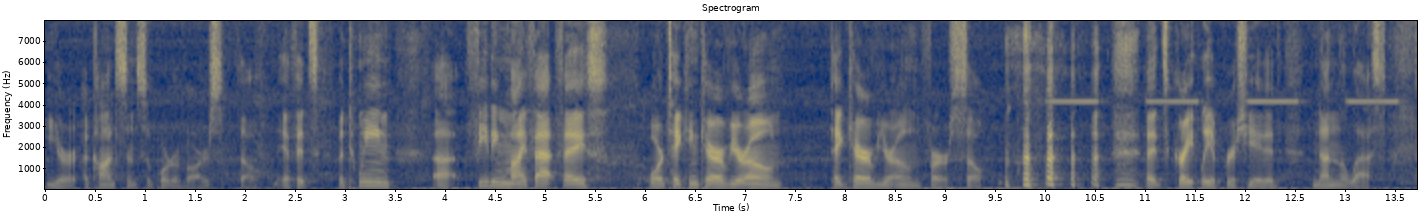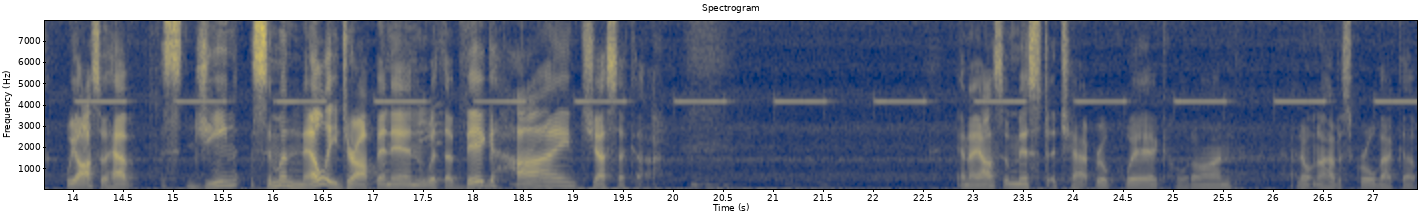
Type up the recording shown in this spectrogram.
you're a constant supporter of ours. though. if it's between uh, feeding my fat face or taking care of your own, take care of your own first. So it's greatly appreciated nonetheless. We also have Gene Simonelli dropping in with a big hi, Jessica. And I also missed a chat real quick. Hold on. I don't know how to scroll back up.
